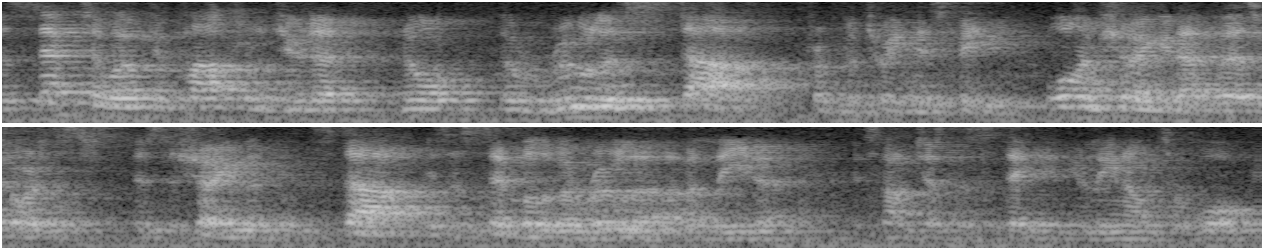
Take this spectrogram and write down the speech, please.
The scepter won't depart from Judah, nor the ruler's staff from between his feet. All I'm showing you that verse for is to, is to show you that staff is a symbol of a ruler, of a leader. It's not just a stick that you lean on to walk,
